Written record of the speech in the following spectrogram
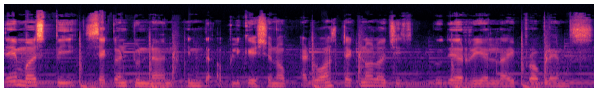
they must be second to none in the application of advanced technologies to their real life problems.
